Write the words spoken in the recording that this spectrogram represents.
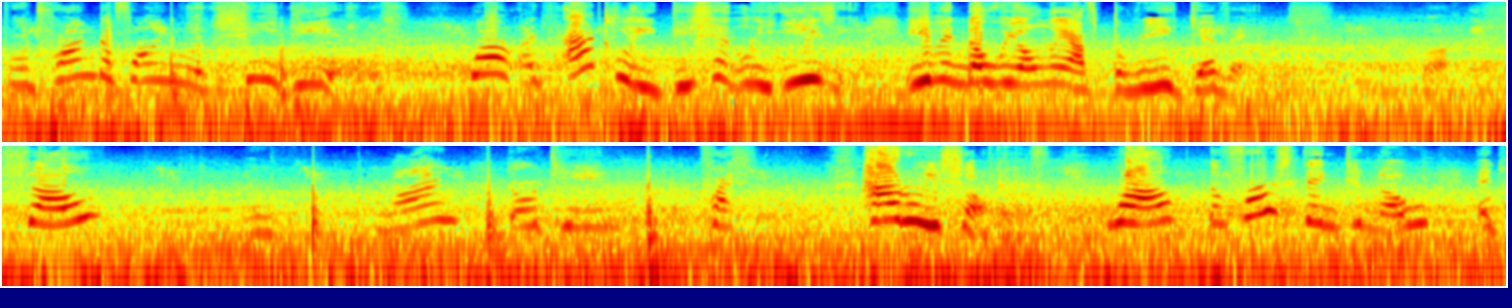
So we're trying to find what CD is. Well, it's actually decently easy, even though we only have three givens. So, 9, 13, question. How do we solve? this? Well, the first thing to know is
